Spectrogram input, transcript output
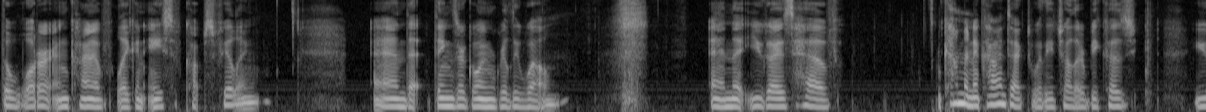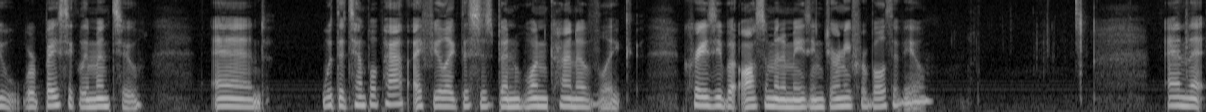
the water and kind of like an ace of cups feeling and that things are going really well and that you guys have come into contact with each other because you were basically meant to and with the temple path i feel like this has been one kind of like crazy but awesome and amazing journey for both of you and that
